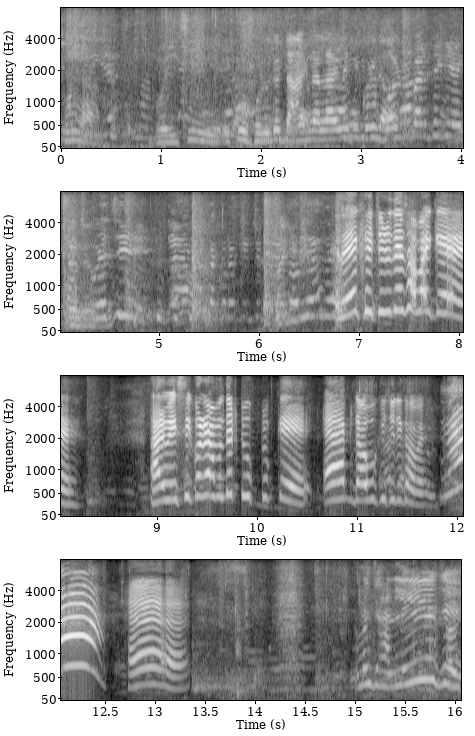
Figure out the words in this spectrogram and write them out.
শোন না বলছি একটু হলুদের দাগ না লাগলে কি করে বল? কাজ করেছি রে খিচুড়ি দে সবাইকে। আর বেশি করে আমাদের টুকটুককে। এক ডাবু খিচুড়ি খাবে। হ্যাঁ। আমার ঝাল লেগে গেছে। এই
